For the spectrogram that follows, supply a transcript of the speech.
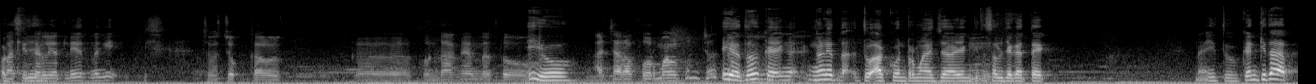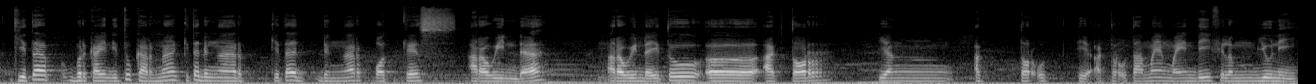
oke. Pas kita lihat-lihat lagi cocok kalau ke kondangan atau iyo acara formal pun cocok. Iya tuh kayak ng- ngeliat tuh akun remaja yang kita selalu jaga tag. Nah itu kan kita kita berkain itu karena kita dengar kita dengar podcast Arawinda. Arawinda itu eh, aktor yang aktor ut- iya, aktor utama yang main di film Yuni.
